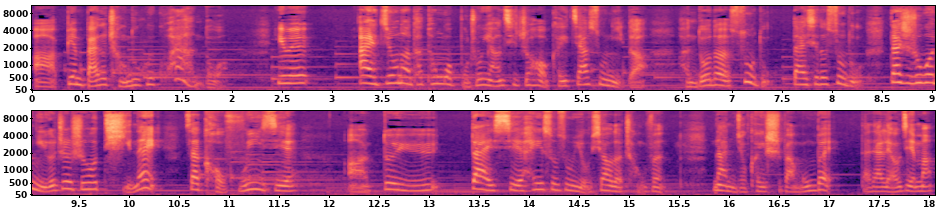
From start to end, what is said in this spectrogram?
啊变白的程度会快很多，因为。艾灸呢，它通过补充阳气之后，可以加速你的很多的速度代谢的速度。但是如果你的这时候体内在口服一些啊，对于代谢黑色素有效的成分，那你就可以事半功倍。大家了解吗？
